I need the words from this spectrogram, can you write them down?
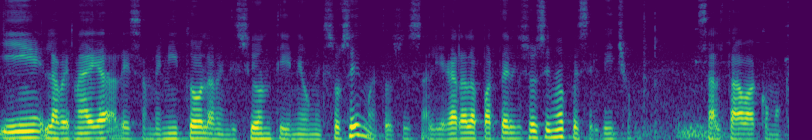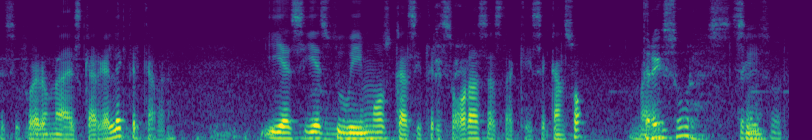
y la medalla de San Benito, la bendición tiene un exorcismo. Entonces, al llegar a la parte del exorcismo, pues el bicho saltaba como que si fuera una descarga eléctrica, ¿verdad? Y así mm. estuvimos casi tres horas hasta que se cansó. ¿Tres horas? Sí, horas.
